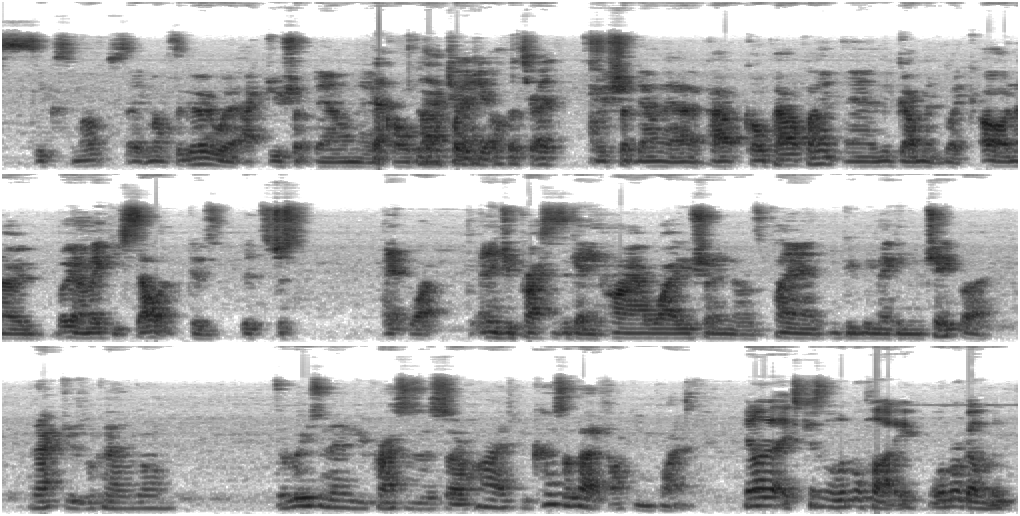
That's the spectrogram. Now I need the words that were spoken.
six months, eight months ago, where Actu shut down their That, coal power plant. you. Oh, that's right. They shut down their power, coal power plant, and the government like, oh no, we're going to make you sell it because it's just what energy prices are getting higher. Why are you shutting down this plant? You could be making them cheaper. And Actu's looking at it going, the reason energy prices are so high is because of that fucking plant. You know, it's because the Liberal Party, the Liberal government,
